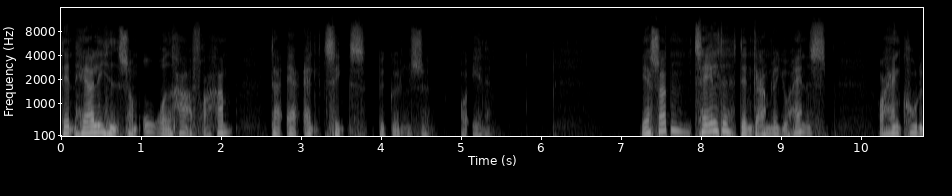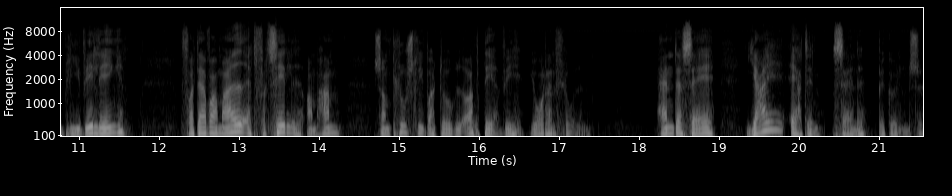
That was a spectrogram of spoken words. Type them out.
den herlighed, som ordet har fra ham, der er altings begyndelse og ende. Ja, sådan talte den gamle Johannes, og han kunne blive ved længe, for der var meget at fortælle om ham, som pludselig var dukket op der ved Jordanfloden. Han der sagde, jeg er den sande begyndelse,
